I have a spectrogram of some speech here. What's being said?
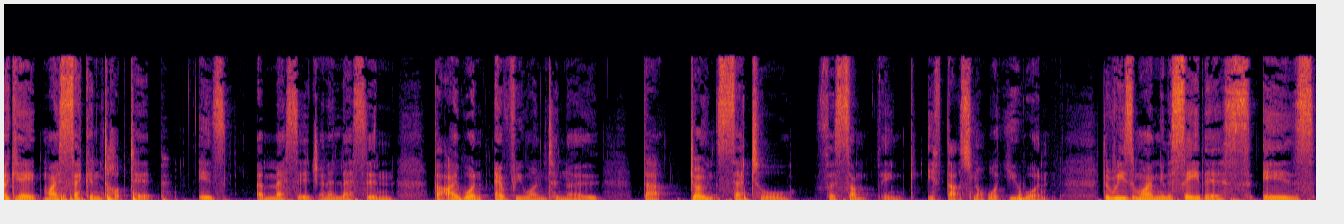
Okay, my second top tip is a message and a lesson that I want everyone to know that don't settle for something if that's not what you want. The reason why I'm going to say this is,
